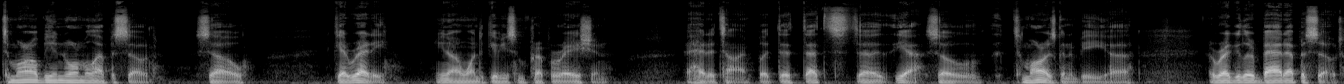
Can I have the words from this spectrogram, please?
Tomorrow will be a normal episode. So get ready. You know, I wanted to give you some preparation ahead of time. But that, that's, uh, yeah. So tomorrow is going to be uh, a regular bad episode.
